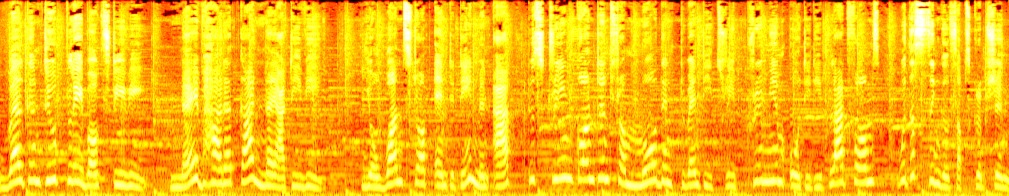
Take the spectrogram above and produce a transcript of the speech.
वेलकम टू प्लेबॉक्स टीवी नए भारत का नया टीवी your one-stop entertainment app to stream content from more than 23 premium OTT platforms with a single subscription.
